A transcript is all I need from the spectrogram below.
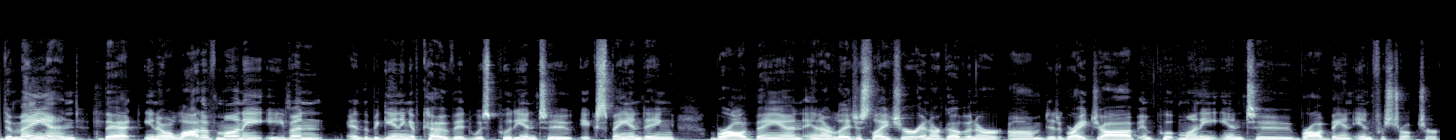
demand that, you know, a lot of money, even at the beginning of COVID, was put into expanding broadband, and our legislature and our governor um, did a great job and put money into broadband infrastructure.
